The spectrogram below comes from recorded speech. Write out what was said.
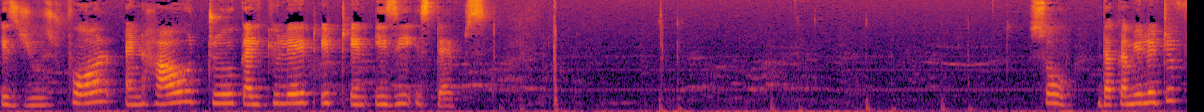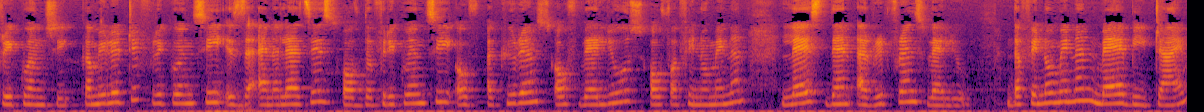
is used for and how to calculate it in easy steps. So, the cumulative frequency. Cumulative frequency is the analysis of the frequency of occurrence of values of a phenomenon less than a reference value. The phenomenon may be time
